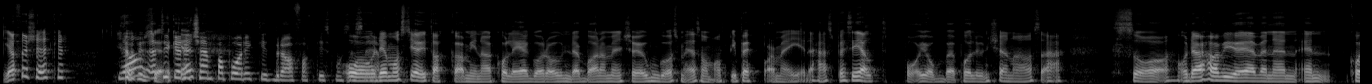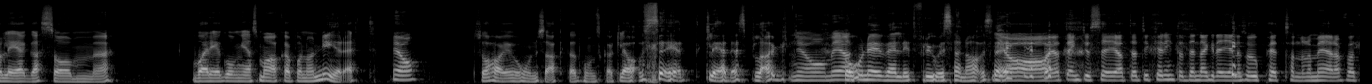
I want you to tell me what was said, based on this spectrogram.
jag försöker. Ja, jag tycker försöker. du kämpar på riktigt bra faktiskt måste jag Och säga. det måste jag ju tacka mina kollegor och underbara människor jag umgås med som alltid peppar mig i det här, speciellt på jobbet, på luncherna och så här. Så, och där har vi ju även en, en kollega som eh, varje gång jag smakar på någon ny rätt Ja. Så har ju hon sagt att hon ska klä av sig ett klädesplagg. Ja, men För jag, hon är ju väldigt frusen av sig. ja, jag tänkte ju säga att jag tycker inte att den där grejen är så upphetsande mera för att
